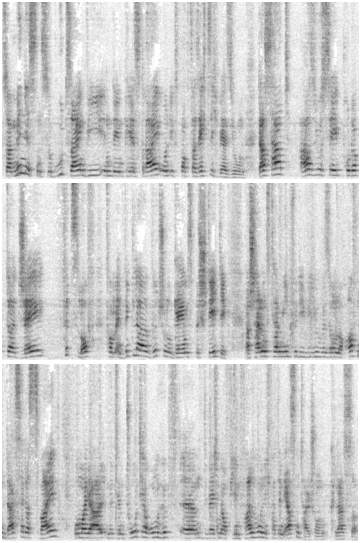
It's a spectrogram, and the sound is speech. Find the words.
soll mindestens so gut sein wie in den PS3 und Xbox 360 Versionen. Das hat Asus Produktor J. Fitzloff vom Entwickler Virtual Games bestätigt. Erscheinungstermin für die Wii U-Version noch offen. Darksiders 2, wo man ja mit dem Tod herumhüpft, äh, werde ich mir auf jeden Fall holen. Ich fand den ersten Teil schon klasse.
